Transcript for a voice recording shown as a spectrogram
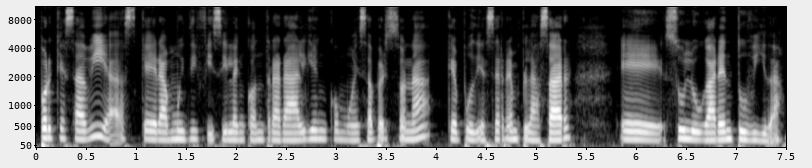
porque sabías que era muy difícil encontrar a alguien como esa persona que pudiese reemplazar eh, su lugar en tu vida.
